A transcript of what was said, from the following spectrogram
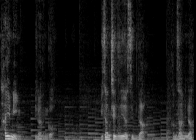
타이밍이라는 거. 이상 젠진이었습니다. 감사합니다.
